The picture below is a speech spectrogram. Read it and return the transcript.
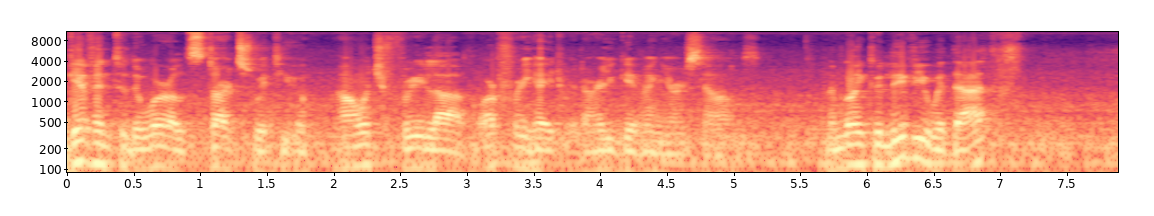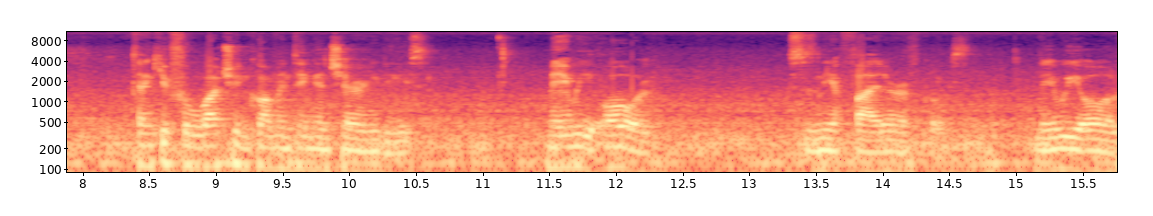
given to the world starts with you. How much free love or free hatred are you giving yourselves? And I'm going to leave you with that. Thank you for watching commenting and sharing these. May we all this is Nia Filer, of course. May we all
